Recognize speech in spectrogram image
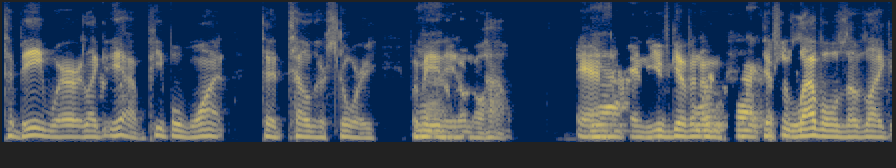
to be where like yeah people want to tell their story but yeah. maybe they don't know how and yeah. and you've given them different levels of like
